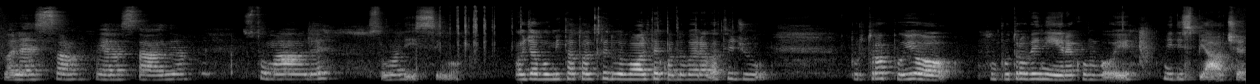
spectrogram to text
Vanessa e Anastasia, sto male, sto malissimo. Ho già vomitato altre due volte quando voi eravate giù. Purtroppo io non potrò venire con voi, mi dispiace,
